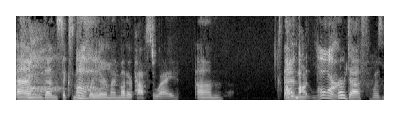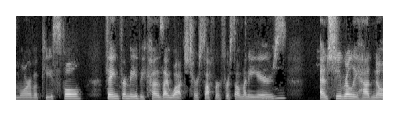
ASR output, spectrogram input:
And then six months later, Oh, my mother passed away. Um, oh my and Lord. her death was more of a peaceful thing for me because I watched her suffer for so many years. Mhm. And she really had no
